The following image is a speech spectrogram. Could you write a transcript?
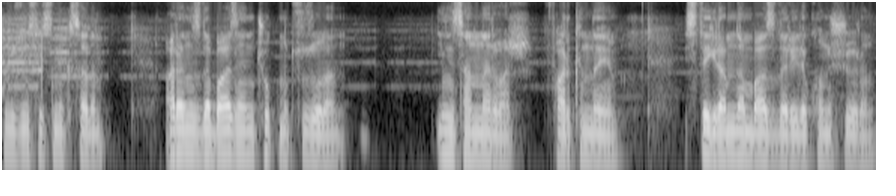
şu sesini kısalım. Aranızda bazen çok mutsuz olan insanlar var. Farkındayım. Instagram'dan bazılarıyla konuşuyorum.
